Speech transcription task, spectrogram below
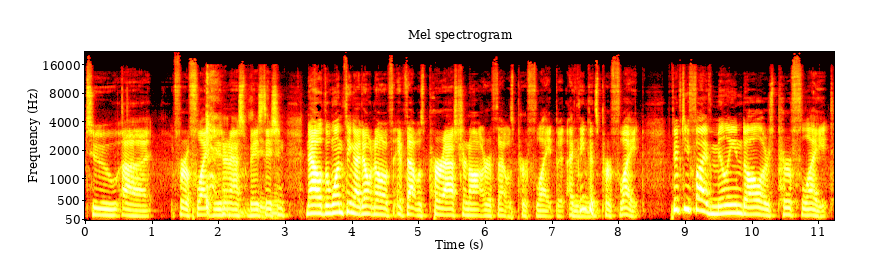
to uh for a flight to the international space station. Now the one thing i don't know if, if that was per astronaut or if that was per flight but i think it's per flight. 55 million dollars per flight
